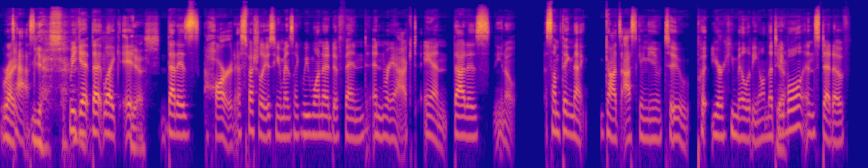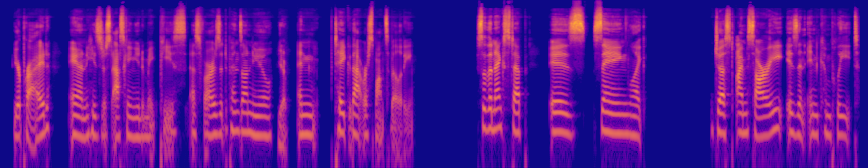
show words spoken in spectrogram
right. task. Yes, we get that like it, yes, that is hard, especially as humans. Like, we want to defend and react. And that is, you know, something that God's asking you to put your humility on the Yeah. table instead of your pride. And he's just asking you to make peace as far as it depends on you Yep. and take that responsibility. So the next step is saying, like, just I'm sorry is an incomplete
